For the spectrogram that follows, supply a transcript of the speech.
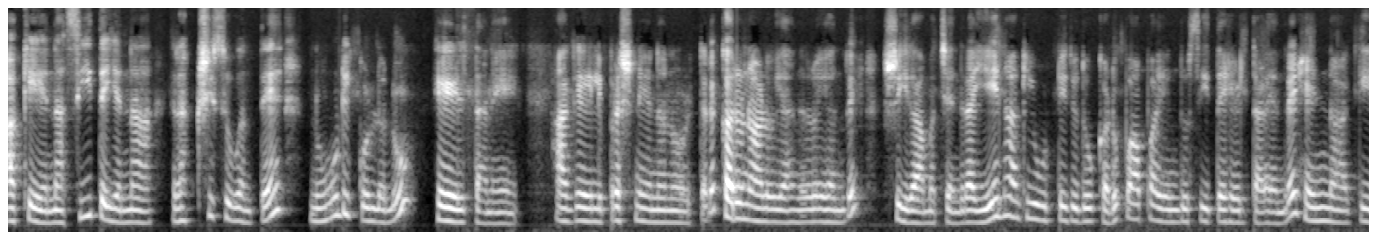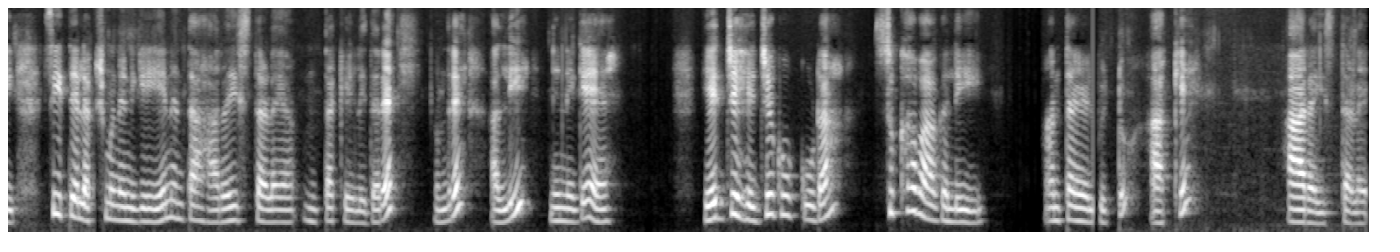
ಆಕೆಯನ್ನು, ಸೀತೆಯನ್ನು ರಕ್ಷಿಸುವಂತೆ ನೋಡಿಕೊಳ್ಳಲು ಹೇಳ್ತಾನೆ. ಹಾಗೆ ಇಲ್ಲಿ ಪ್ರಶ್ನೆಯನ್ನು ನೋಡ್ತಾರೆ ಕರುಣಾಳು ಅಂದರೆ ಶ್ರೀರಾಮಚಂದ್ರ. ಏನಾಗಿ ಹುಟ್ಟಿದುದು, ಕಡುಪಾಪ ಎಂದು ಸೀತೆ ಹೇಳ್ತಾಳೆ ಅಂದರೆ ಹೆಣ್ಣಾಗಿ. ಸೀತೆ ಲಕ್ಷ್ಮಣನಿಗೆ ಏನಂತ ಹಾರೈಸ್ತಾಳೆ ಅಂತ ಕೇಳಿದರೆ, ಅಂದರೆ ಅಲ್ಲಿ ನಿನಗೆ ಹೆಜ್ಜೆ ಹೆಜ್ಜೆಗೂ ಕೂಡ ಸುಖವಾಗಲಿ ಅಂತ ಹೇಳ್ಬಿಟ್ಟು ಆಕೆ ಹಾರೈಸ್ತಾಳೆ.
